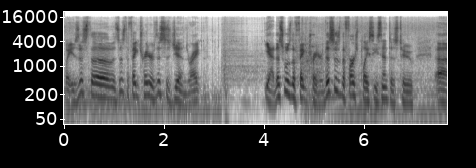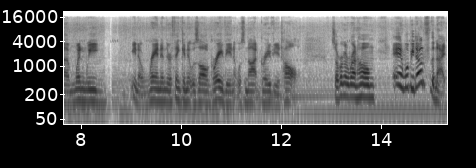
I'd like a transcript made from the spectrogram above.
Wait, is this the... Is this the fake trader? This is Jen's, right? Yeah, this was the fake trader. This is the first place he sent us to um, when we, you know, ran in there thinking it was all gravy, and it was not gravy at all. So we're going to run home, and we'll be done for the night.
